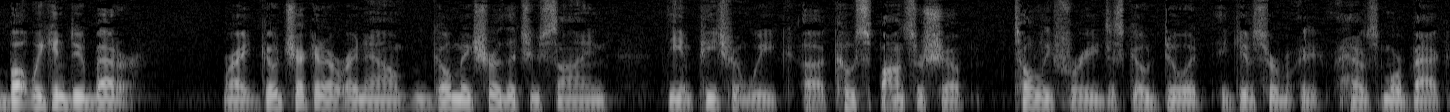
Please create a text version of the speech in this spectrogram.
But we can do better, right? Go check it out right now. Go make sure that you sign the impeachment week uh, co-sponsorship, totally free. Just go do it. It gives her it has more back.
